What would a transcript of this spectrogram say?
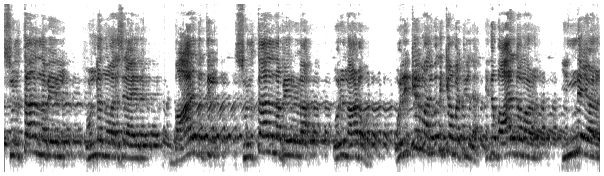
സുൽത്താൻ എന്ന പേരിൽ ഉണ്ടെന്ന് മനസ്സിലായത് ഭാരതത്തിൽ സുൽത്താൻ എന്ന പേരുള്ള ഒരു നാടോ? ഒരിക്കലും അനുവദിക്കാൻ പറ്റില്ല. ഇത് ഭാരതമാണ് ഇന്ത്യയാണ്.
